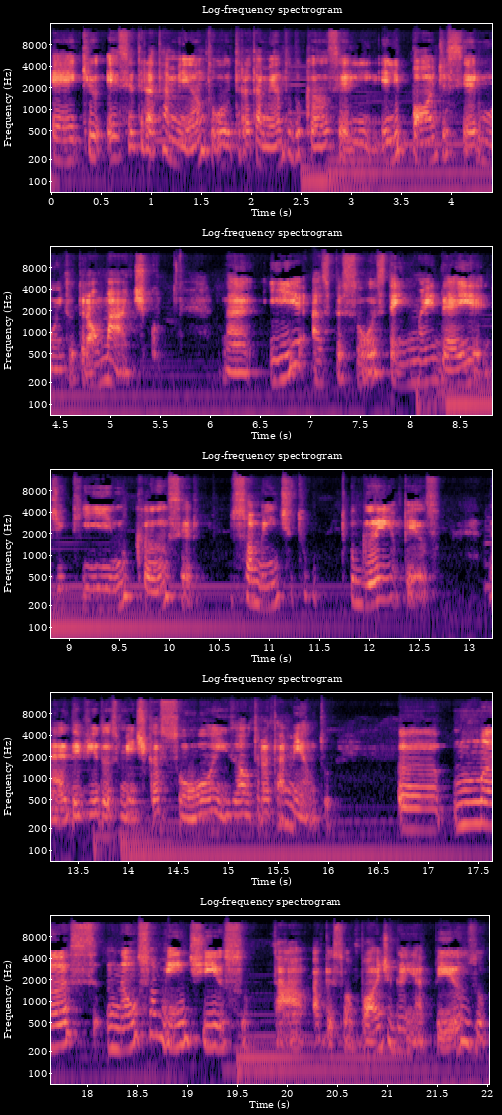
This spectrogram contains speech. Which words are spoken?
é que esse tratamento, o tratamento do câncer, ele, ele pode ser muito traumático, né? E as pessoas têm uma ideia de que no câncer somente tu, tu ganha peso, né? Devido às medicações, ao tratamento. Uh, mas não somente isso, tá? A pessoa pode ganhar peso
